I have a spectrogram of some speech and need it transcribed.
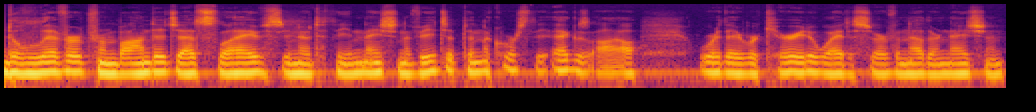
delivered from bondage as slaves, you know, to the nation of Egypt, and of course the exile, where they were carried away to serve another nation.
